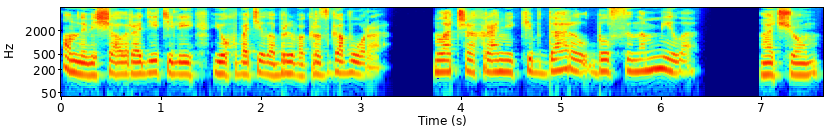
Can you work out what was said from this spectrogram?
Он навещал родителей и ухватил обрывок разговора. Младший охранник Кип Даррелл был сыном Мила. «О чем?»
